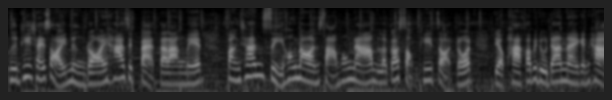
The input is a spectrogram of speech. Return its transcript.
พื้นที่ใช้สอย 158 ตารางเมตร ฟังก์ชัน 4 ห้องนอน 3 ห้องน้ำแล้วก็ 2 ที่จอดรถ เดี๋ยวพาเข้าไปดูด้านในกันค่ะ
